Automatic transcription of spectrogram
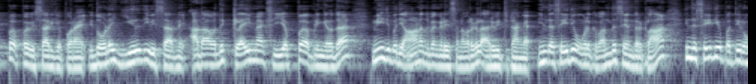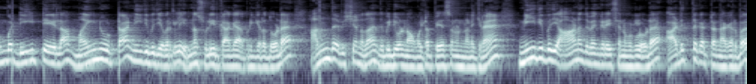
எப்போ எப்போ விசாரிக்க போகிறேன் இதோட இறுதி விசாரணை அதாவது கிளைமேக்ஸ் எப்போ அப்படிங்கிறத நீதிபதி ஆனந்த் வெங்கடேசன் அவர்கள் அறிவிச்சிட்டாங்க. இந்த செய்தி உங்களுக்கு வந்து சேர்ந்துருக்கலாம். இந்த செய்தியை பற்றி ரொம்ப டீட்டெயிலாக மைனூட்டாக நீதிபதி அவர்கள் என்ன சொல்லியிருக்காங்க அப்படிங்கிறதோட அந்த விஷயம் தான் இந்த வீடியோவில் நான் உங்கள்கிட்ட பேசணும்னு நினைக்கிறேன். நீதிபதி ஆனந்த் வெங்கடேசன் அவர்களோட அடுத்த கட்ட நகர்வை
